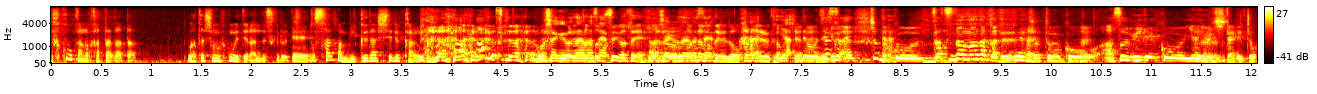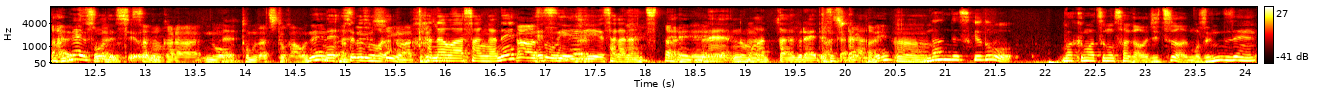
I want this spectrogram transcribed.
福岡の方々私も含めてなんですけど、ちょっと差が見下してる感が。申し訳ございません。ちょっとすいません。申し訳ございません。あのそんなこと言うと怒られるかもしれないはい。いやでもなんかちょっとこう雑談の中でねちょっとこう遊びでこう揶揄したりとかねはい。そうですよ。佐賀からの友達とかをねね、それこそほそういうシーンは花輪さんがね SAGA 佐賀なんつってねのもあったぐらいですから。ね。うん。なんですけど幕末の佐賀は実はもう全然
